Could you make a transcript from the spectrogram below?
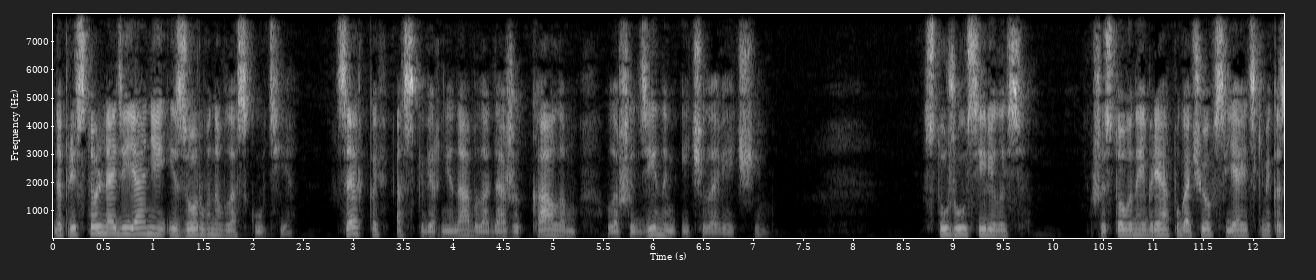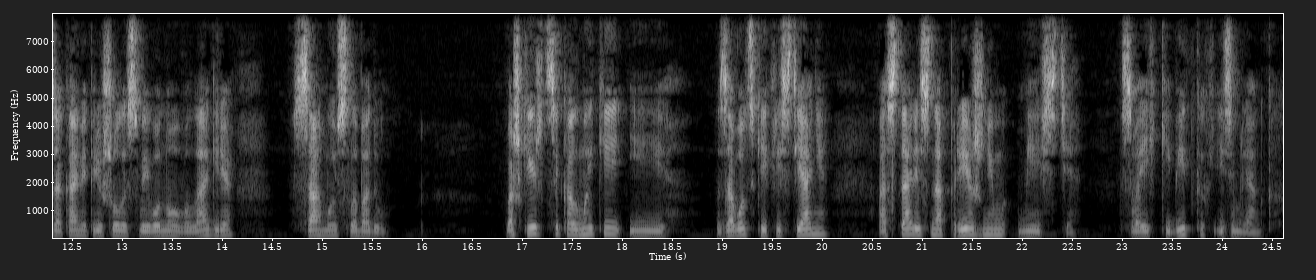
на престольное одеяние изорвано в лоскутье. Церковь осквернена была даже калом лошадиным и человечьим. Стужа усилилась. 6 ноября Пугачев с яицкими казаками перешел из своего нового лагеря в самую Слободу. Башкирцы, калмыки и заводские крестьяне остались на прежнем месте, в своих кибитках и землянках.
